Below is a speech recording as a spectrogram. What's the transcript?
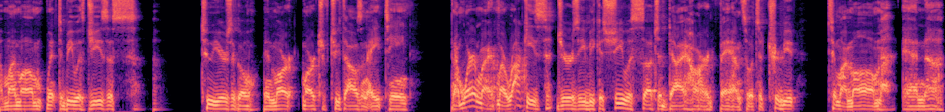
Uh, my mom went to be with Jesus uh, two years ago in March, March of 2018. And I'm wearing my, my Rockies jersey because she was such a diehard fan. So it's a tribute to my mom. And uh,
